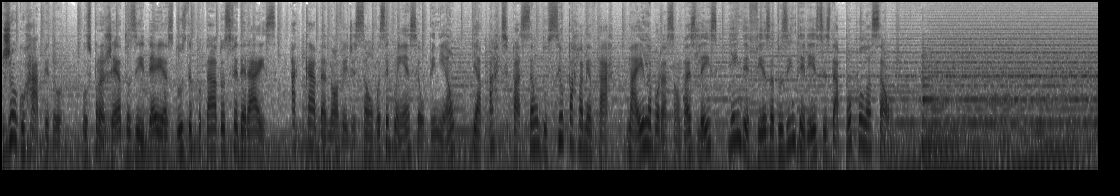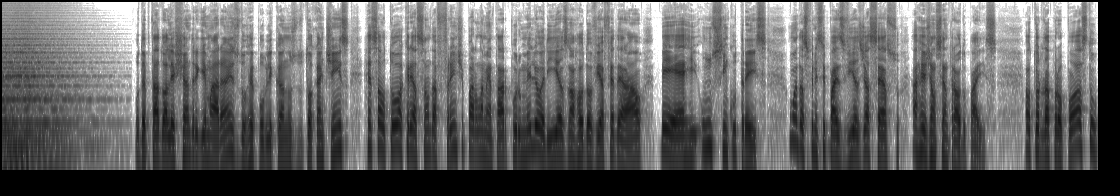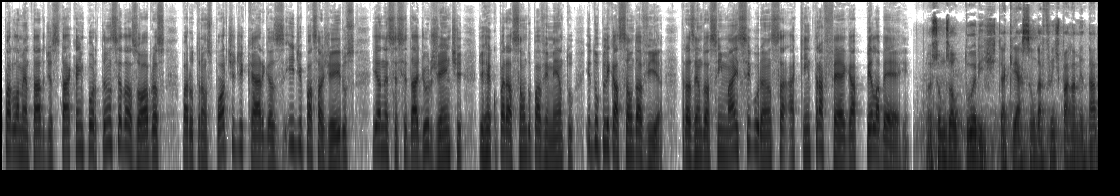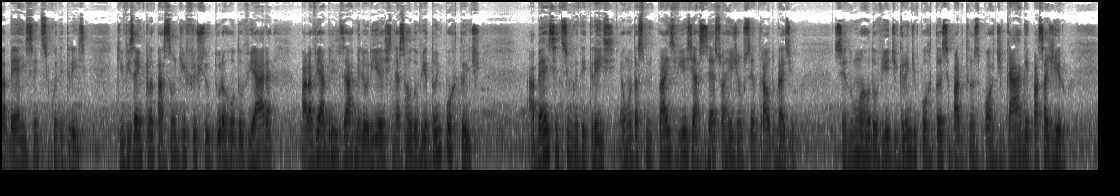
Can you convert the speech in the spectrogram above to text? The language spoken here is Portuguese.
Jogo Rápido. Os projetos e ideias dos deputados federais. A cada nova edição você conhece a opinião e a participação do seu parlamentar na elaboração das leis e em defesa dos interesses da população. O deputado Alexandre Guimarães, do Republicanos do Tocantins, ressaltou a criação da Frente Parlamentar por Melhorias na Rodovia Federal BR-153, uma das principais vias de acesso à região central do país. Autor da proposta, o parlamentar destaca a importância das obras para o transporte de cargas e de passageiros e a necessidade urgente de recuperação do pavimento e duplicação da via, trazendo assim mais segurança a quem trafega pela BR. Nós somos autores da criação da Frente Parlamentar da BR-153, que visa a implantação de infraestrutura rodoviária para viabilizar melhorias nessa rodovia tão importante. A BR-153 é uma das principais vias de acesso à região central do Brasil sendo uma rodovia de grande importância para o transporte de carga e passageiro.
